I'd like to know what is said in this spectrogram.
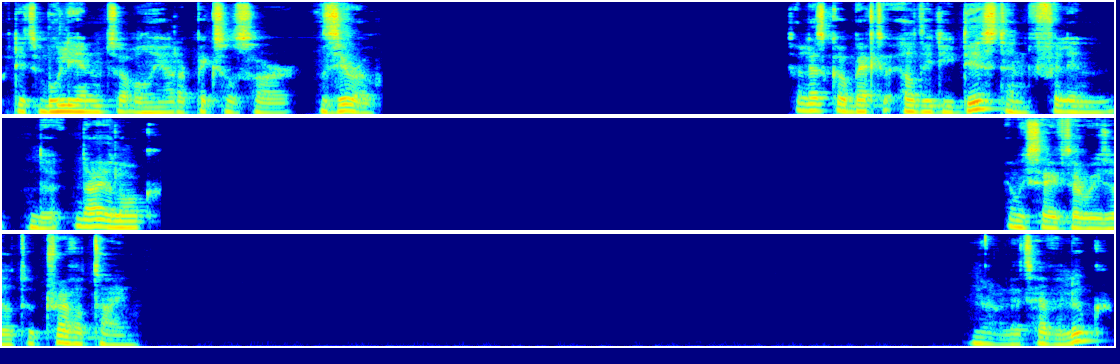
But it's boolean, so all the other pixels are zero. So let's go back to LDD dist and fill in the dialog. And we save the result to travel time. Now let's have a look.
